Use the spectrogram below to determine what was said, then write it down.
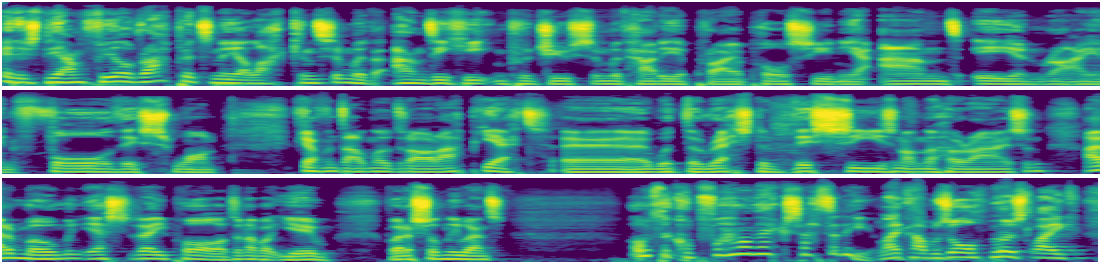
It is the Anfield Rapids, Neil Atkinson with Andy Heaton producing with Harry Prior, Paul Senior, and Ian Ryan for this one. If you haven't downloaded our app yet, uh, with the rest of this season on the horizon, I had a moment yesterday, Paul. I don't know about you, where I suddenly went, oh, it's the cup final next Saturday. Like I was almost like,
